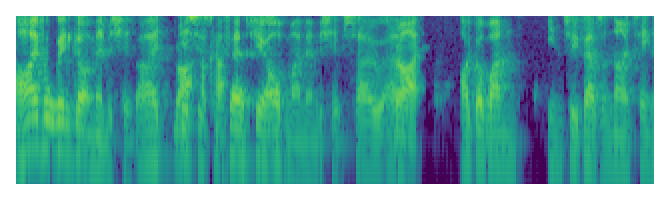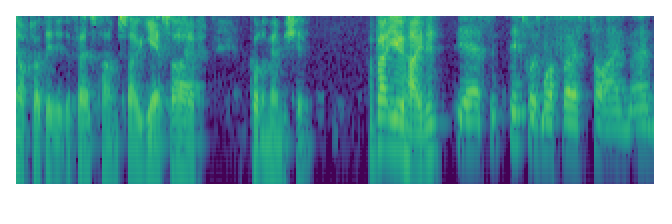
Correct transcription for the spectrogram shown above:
I've already got a membership. I this is okay. the first year of my membership, so um, Right. I got one in 2019 after I did it the first time. So yes, I have got the membership. What about you, Hayden? Yeah, so this was my first time and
